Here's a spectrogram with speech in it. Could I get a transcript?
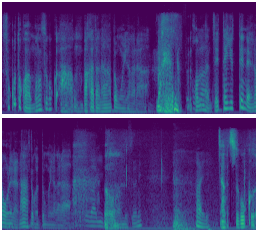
そことかはものすごく、ああ、うん、バカだなと思いながら、そここんがなん絶対言ってんだよな、俺らな、とかって思いながら、そこがいいところなんですよね。はい。なんかすごく、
